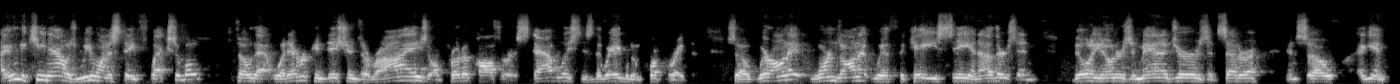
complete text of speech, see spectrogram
I think the key now is we want to stay flexible so that whatever conditions arise or protocols are established is that we're able to incorporate them. So we're on it. Warren's on it with the KEC and others and building owners and managers, et cetera. And so again,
